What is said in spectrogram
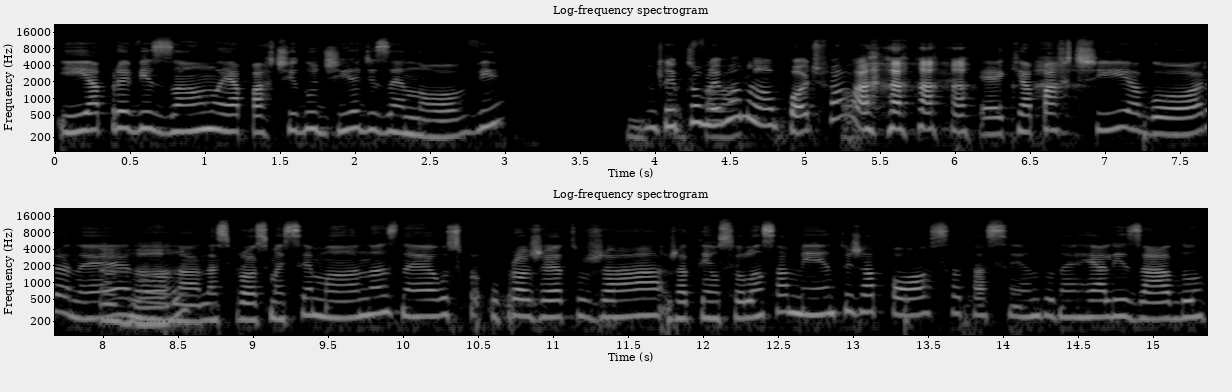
e a previsão é a partir do dia 19. Não tem Pode problema falar? não, pode falar. É que a partir agora, né, no- Aham. na- nas próximas semanas, né, os o projeto já, já tem o seu lançamento e já possa estar sendo né, realizado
